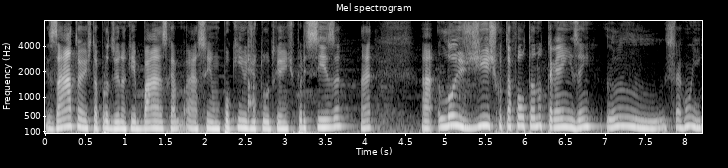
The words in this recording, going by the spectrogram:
Exato, a gente está produzindo aqui básica, assim, um pouquinho de tudo que a gente precisa, né? Ah, logístico, tá faltando trens, hein? Uh, isso é ruim.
